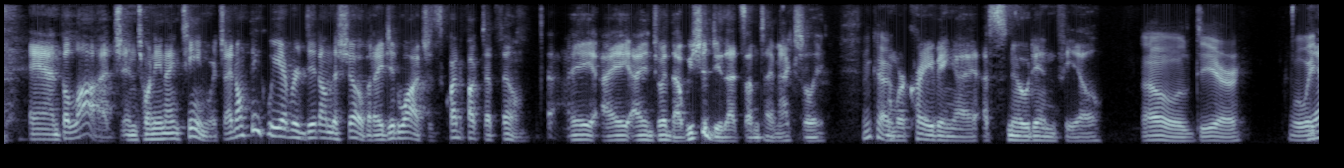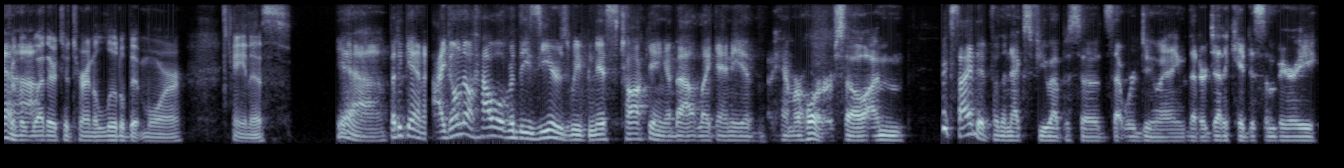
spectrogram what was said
and the lodge in 2019 which i don't think we ever did on the show but i did watch it's quite a fucked up film i i, I enjoyed that we should do that sometime actually okay. when we're craving a, a snowed in feel Oh dear. We'll wait for the weather to turn a little bit more heinous. Yeah, but again, I don't know how over these years we've missed talking about like any of Hammer horror. So I'm excited for the next few episodes that we're doing that are dedicated to some very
